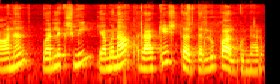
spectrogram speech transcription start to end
ఆనంద్ వరలక్ష్మి యమున రాకేష్ తదితరులు పాల్గొన్నారు.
